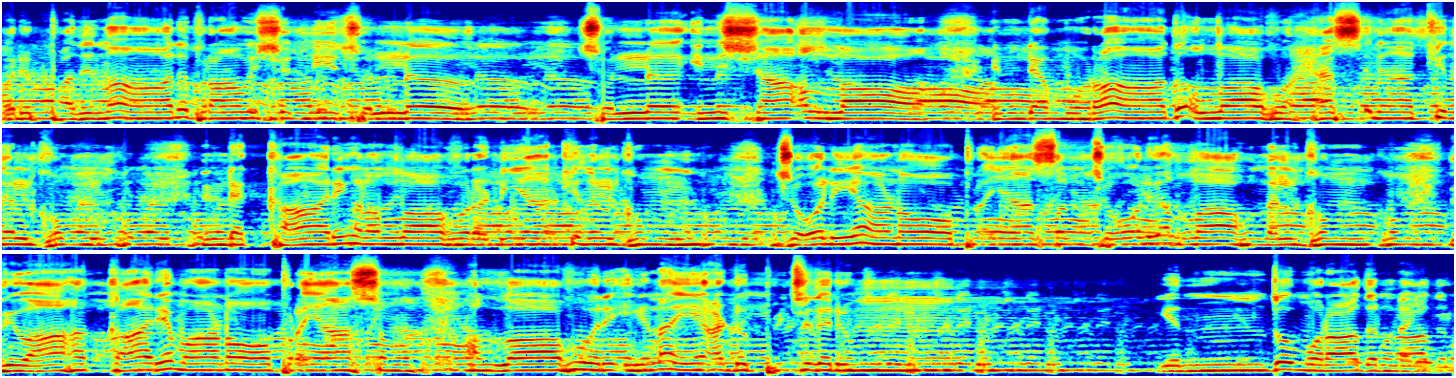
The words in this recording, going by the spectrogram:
ഒരു പതിനാല് പ്രാവശ്യം നീ ചൊല്ല്. ചൊല്ല് ഇൻഷാ അല്ലാഹ് എന്റെ മുറാദ് അല്ലാഹു ഹസനാക്കി നൽകും. എന്റെ കാര്യങ്ങൾ അല്ലാഹു റെഡിയാക്കി നൽകും. ജോലിയാണോ പ്രയാസം? ജോലി അല്ലാഹു നൽകും. വിവാഹ കാര്യമാണോ പ്രയാസം? അള്ളാഹു ഒരു ഇണയെ അടുപ്പിച്ചു തരും. എന്തു മുറാദുണ്ടാകും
